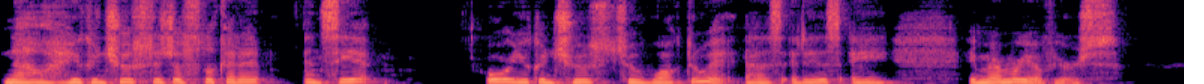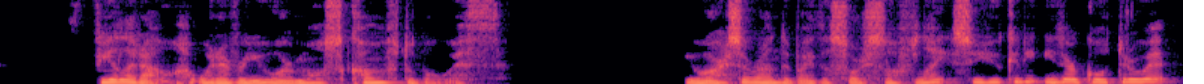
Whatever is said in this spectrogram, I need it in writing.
Now you can choose to just look at it and see it, or you can choose to walk through it as it is a, a memory of yours Feel it out, whatever you are most comfortable with. You are surrounded by the source of light, so you can either go through it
